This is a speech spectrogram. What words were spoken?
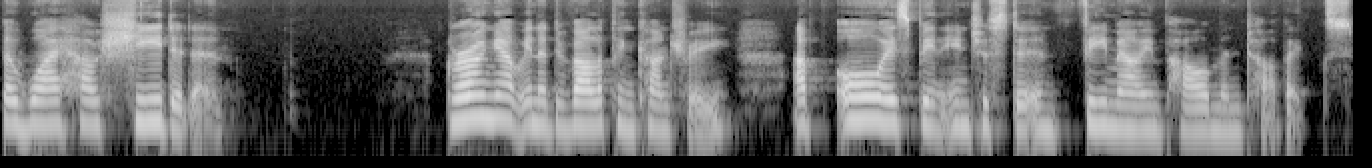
But why how she did it? Growing up in a developing country, I've always been interested in female empowerment topics.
